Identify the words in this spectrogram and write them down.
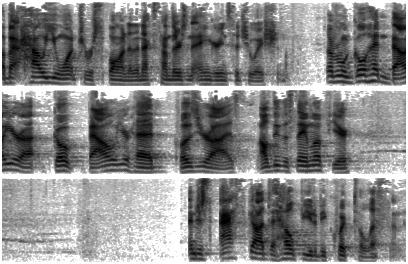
about how you want to respond to the next time there's an angering situation. So everyone go ahead and bow your, go bow your head, close your eyes. I'll do the same up here and just ask God to help you to be quick to listen.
